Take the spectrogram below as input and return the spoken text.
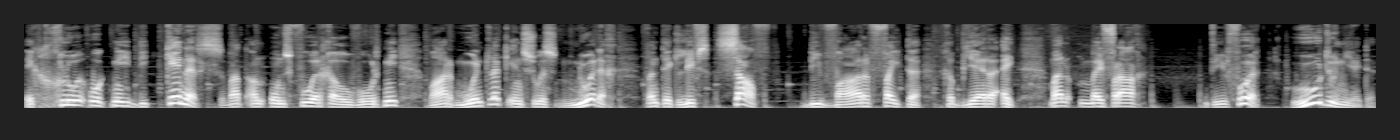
ek glo ook nie die kenners wat aan ons voorgehou word nie waar moontlik en soos nodig vind ek liefs self die ware feite gebeure uit. Maar my vraag hiervoor, hoe doen jy dit?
